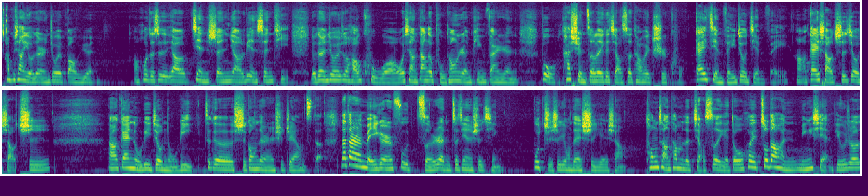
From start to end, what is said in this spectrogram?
他不像有的人就会抱怨。啊，或者是要健身，要练身体，有的人就会说好苦哦，我想当个普通人、平凡人。不，他选择了一个角色，他会吃苦，该减肥就减肥，啊，该少吃就少吃，然后该努力就努力。这个时工的人是这样子的。那当然，每一个人负责任这件事情，不只是用在事业上，通常他们的角色也都会做到很明显。比如说，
